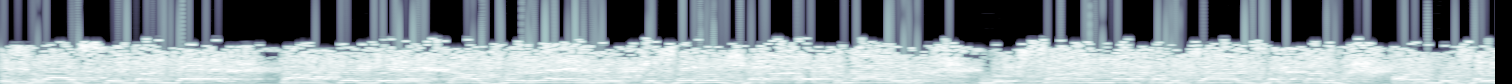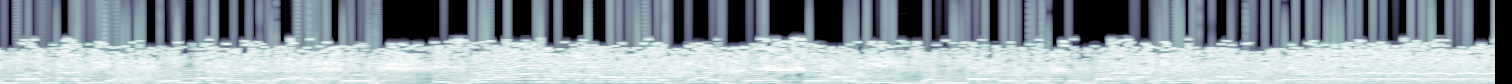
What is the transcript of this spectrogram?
اس واسطے بنتا ہے تاکہ جہے کافر رہے وہ کسی نے شرارت نال نقصان نہ پہنچا سکن۔ اور مسلمانوں کی حکومت رہ کے اسلام قبول کر کے تو بھی جنت داخل ہو جان۔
